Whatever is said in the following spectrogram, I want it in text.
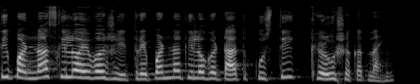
ती पन्नास किलोऐवजी त्रेपन्न किलो गटात कुस्ती खेळू शकत नाही.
